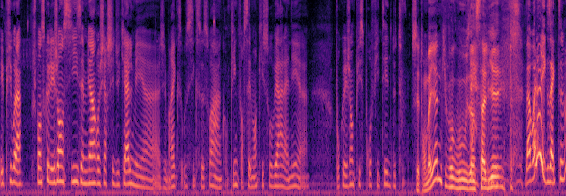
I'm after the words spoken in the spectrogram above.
Et puis voilà, je pense que les gens aussi ils aiment bien rechercher du calme et euh, j'aimerais aussi que ce soit un camping forcément qui soit ouvert à l'année. Euh, pour que les gens puissent profiter de tout. C'est en Mayenne qu'il faut que vous vous installiez. bah voilà, exactement.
